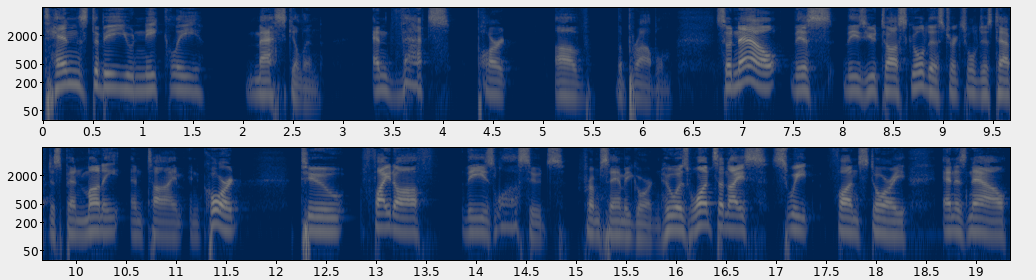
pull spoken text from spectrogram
tends to be uniquely masculine. And that's part of the problem. So now this these Utah school districts will just have to spend money and time in court to fight off these lawsuits from Sammy Gordon, who was once a nice, sweet, fun story and is now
